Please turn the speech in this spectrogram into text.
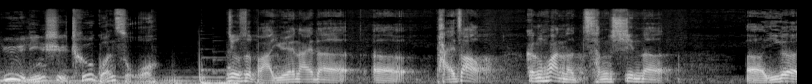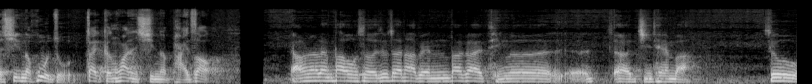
玉林市车管所，就是把原来的呃牌照更换了成新的，呃一个新的户主，再更换新的牌照。然后那辆大货车就在那边大概停了呃呃几天吧，就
